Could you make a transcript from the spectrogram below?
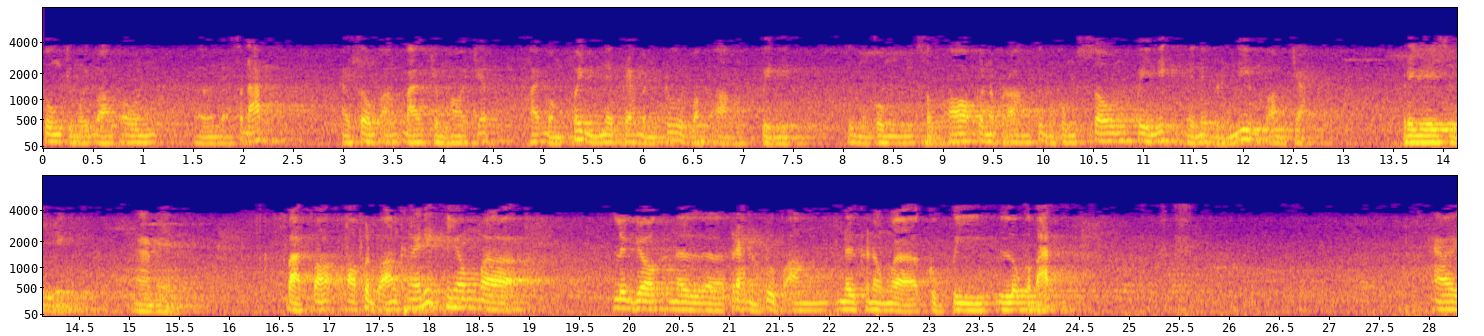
គង់ជាមួយបងប្អូនអ្នកស្ដាប់ហើយសូមព្រះអង្គបើកចំហចិត្តហើយបំពេញនៅព្រះបន្ទូលរបស់ព្រះអង្គពេលនេះទូបង្គំសូមអរគុណព្រះអង្គទូបង្គំសូមពេលនេះនៅព្រះនាមព្រះអង្គចាស់ព្រះយេស៊ូវគ្រីស្ទអាមែនបាទអរគុណព្រះអង្គថ្ងៃនេះខ្ញុំលើកយកនៅព្រះបន្ទូលព្រះអង្គនៅក្នុងគម្ពីរលោកុបាត ហើយ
